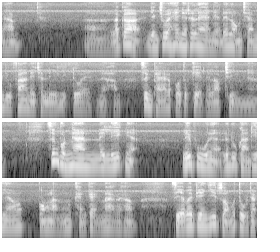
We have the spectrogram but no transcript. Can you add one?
นะครับแล้วก็ยังช่วยให้เนเธอร์แลนด์เนี่ยได้รองแชมป์ยูฟ่าเนชั่นลีกอีกด้วยนะครับ ซึ่งแพ้กับโปรตุเกสในรอบชิงนะซึ่งผลงานในลีกเนี่ยลิเวอร์พูลเนี่ยฤดูกาลที่แล้วกองหลังแข็งแกร่งมากนะครับ เสียไปเพียง 22 ประตูจาก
